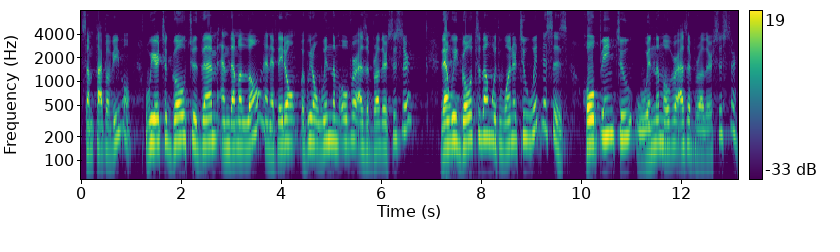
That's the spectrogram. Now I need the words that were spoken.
some type of evil. We are to go to them and them alone. And if they don't, if we don't win them over as a brother or sister, then we go to them with one or two witnesses hoping to win them over as a brother or sister.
